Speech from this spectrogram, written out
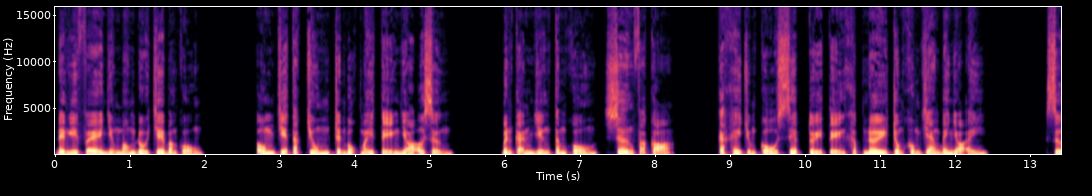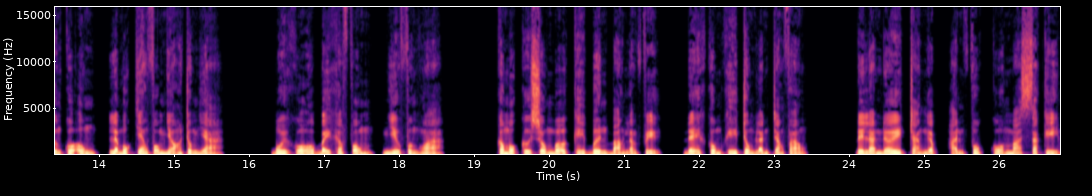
để nghĩ về những món đồ chơi bằng gỗ. Ông chế tác chúng trên một máy tiện nhỏ ở xưởng. Bên cạnh những tấm gỗ, sơn và cọ, các khay dụng cụ xếp tùy tiện khắp nơi trong không gian bé nhỏ ấy. Xưởng của ông là một gian phòng nhỏ trong nhà. Bụi gỗ bay khắp phòng nhiều phấn hoa. Có một cửa sổ mở kế bên bàn làm việc để không khí trong lành tràn vào. Đây là nơi tràn ngập hạnh phúc của Masaki.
